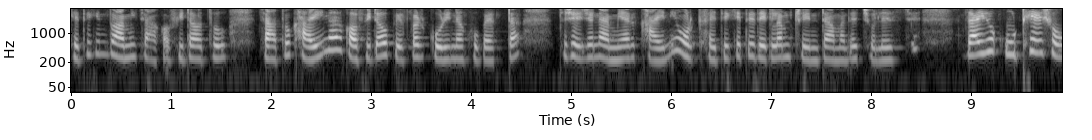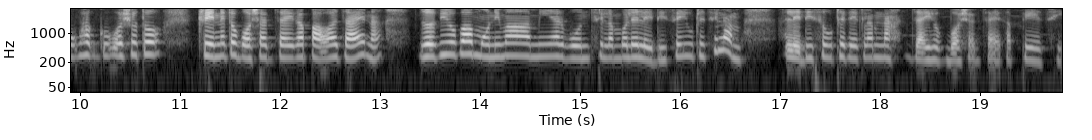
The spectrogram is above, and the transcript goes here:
খেতে, কিন্তু আমি চা কফিটা অত, চা তো খাই না আর কফিটাও প্রেফার করি না খুব একটা। তো সেই জন্য আমি আর খাইনি। ওর খাইতে খেতে দেখলাম ট্রেনটা আমাদের চলে এসছে। যাই হোক, উঠে সৌভাগ্যবশত ট্রেনে তো বসার জায়গা পাওয়া যায় না। যদিও বা মণিমা, আমি আর বোন ছিলাম বলে লেডিসেই উঠেছিলাম। আর লেডিসে উঠে দেখলাম না যাই হোক, বসার জায়গা পেয়েছি।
